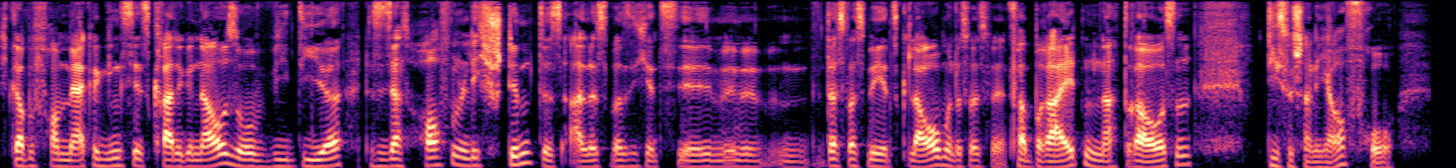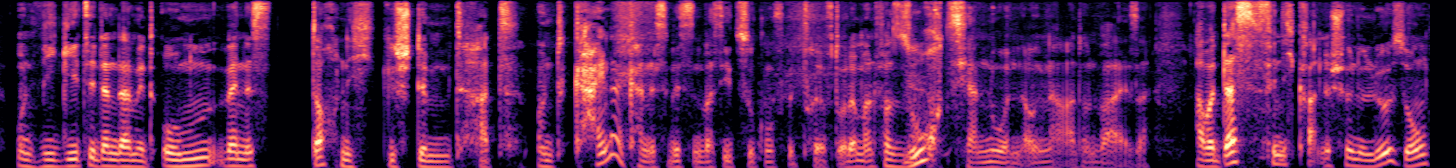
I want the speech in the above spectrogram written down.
ich glaube, Frau Merkel ging es jetzt gerade genauso wie dir, dass sie sagt, hoffentlich stimmt das alles, was ich jetzt, äh, das, was wir jetzt glauben und das, was wir verbreiten nach draußen. Die ist wahrscheinlich auch froh. Und wie geht sie dann damit um, wenn es doch nicht gestimmt hat und keiner kann es wissen, was die Zukunft betrifft oder man versucht es ja nur in irgendeiner Art und Weise. Aber das finde ich gerade eine schöne Lösung.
